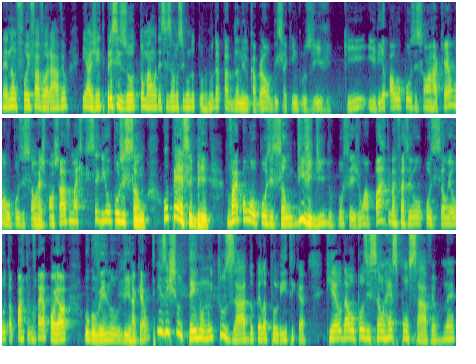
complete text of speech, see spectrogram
né, não foi favorável e a gente precisou tomar uma decisão no segundo turno. O deputado Danilo Cabral disse aqui, inclusive, que iria para a oposição a Raquel, uma oposição responsável, mas que seria oposição. O PSB vai para uma oposição dividido, ou seja, uma parte vai fazer oposição e a outra parte vai apoiar o governo de Raquel? Existe um termo muito usado pela política que é o da oposição responsável. Né?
